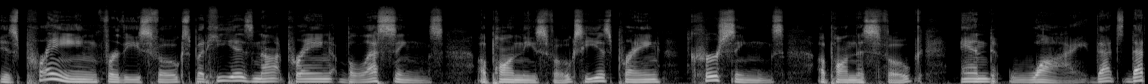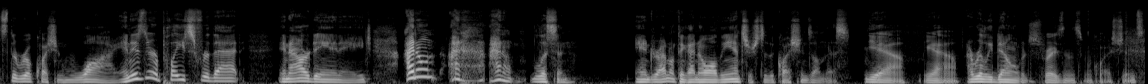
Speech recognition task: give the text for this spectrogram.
is praying for these folks, but he is not praying blessings upon these folks. He is praying cursings upon this folk. And why? That's that's the real question. Why? And is there a place for that in our day and age? I don't I, I don't listen, Andrew, I don't think I know all the answers to the questions on this. Yeah, yeah. I really don't. We're just raising some questions.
